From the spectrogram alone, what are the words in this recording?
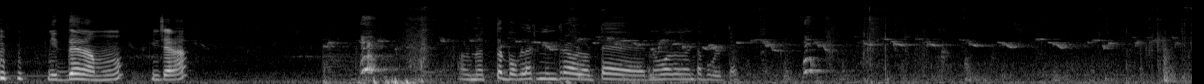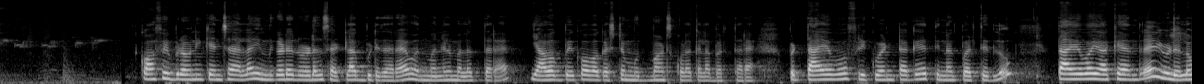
ನಿದ್ದೆ ನಮ್ಮ ನಿಜನ? ಅವಳು ಮತ್ತೆ ಬೊಗಳಕ್ಕೆ ನಿಂತರೆ ಅವಳು ಹೊಟ್ಟೆ ನೋವಾಗ ಗಂಟೆ ಬೊಗಳ್ತಾಳೆ ಕಾಫಿ, ಬ್ರೌನಿ, ಕೆಂಚ ಎಲ್ಲ ಹಿಂದ್ಗಡೆ ರೋಡಲ್ಲಿ ಸೆಟ್ಲ್ ಆಗಿಬಿಟ್ಟಿದ್ದಾರೆ ಒಂದು ಮನೇಲಿ ಮಲಗ್ತಾರೆ. ಯಾವಾಗ ಬೇಕೋ ಅವಾಗಷ್ಟೇ ಮುದ್ದು ಮಾಡಿಸ್ಕೊಳಕ್ಕೆಲ್ಲ ಬರ್ತಾರೆ. ಬಟ್ ತಾಯವ್ವ ಫ್ರೀಕ್ವೆಂಟಾಗೆ ತಿನ್ನಕ್ಕೆ ಬರ್ತಿದ್ಲು. ತಾಯವ್ವ ಯಾಕೆ ಅಂದರೆ ಇವಳೆಲ್ಲೋ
